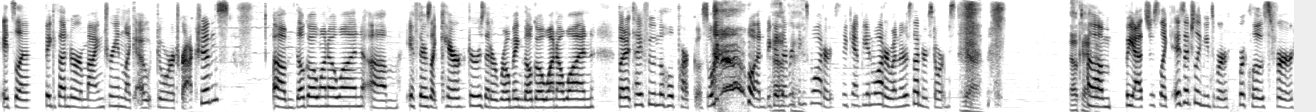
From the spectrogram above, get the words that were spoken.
it's like Big Thunder or Mine Train, like outdoor attractions um, they'll go 101. Um, if there's like characters that are roaming, they'll go 101. But at Typhoon, the whole park goes 101 because okay. everything's water. So you can't be in water when there's thunderstorms. Yeah. Okay. Um, but yeah, it's just like essentially means we're we're closed for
